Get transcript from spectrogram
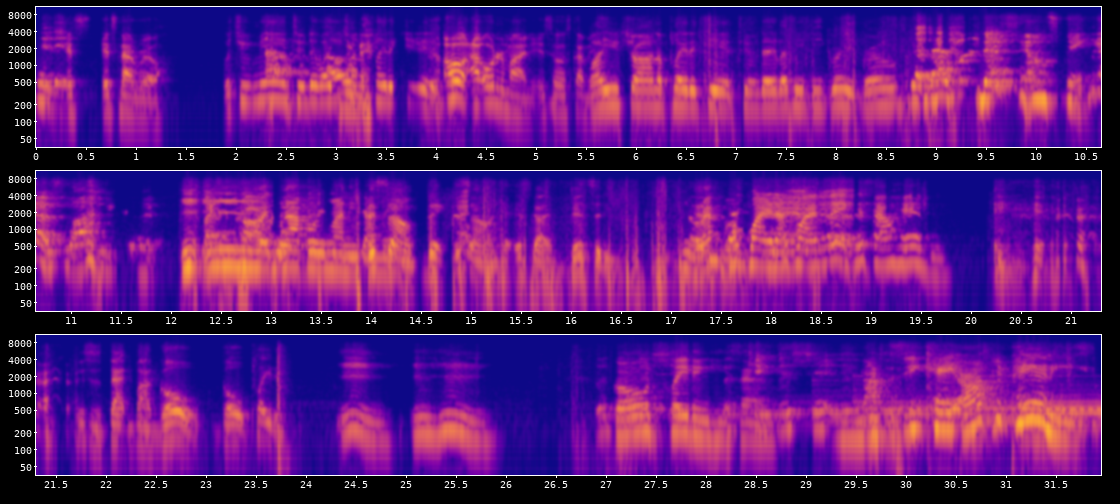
it's it's it's not real. What you mean, Tunde? Why you trying to play the kid? Oh, I ordered mine, so it's coming. Why you trying to play the kid, Tunde? Let me be great, bro. Yeah, that, that sounds fake. We gotta slide together. Like, like Monopoly money. It sounds thick. It sound. It's got density. No, that, that's why. That's why I think it sound heavy. this is backed by gold, gold plated. Mm, mm-hmm. Gold plating, he Let's said. kick this shit and Knock knock the the CK off your panties.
